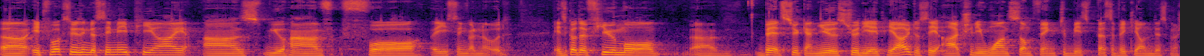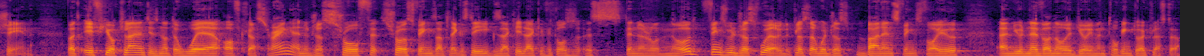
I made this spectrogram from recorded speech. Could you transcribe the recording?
Uh, it works using the same API as you have for a single node. It's got a few more uh, bits you can use through the API to say, I actually want something to be specifically on this machine. But if your client is not aware of clustering and it just throw, throws things at LXD exactly like if it was a standalone node, things will just work. The cluster will just balance things for you, and you'll never know that you're even talking to a cluster.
